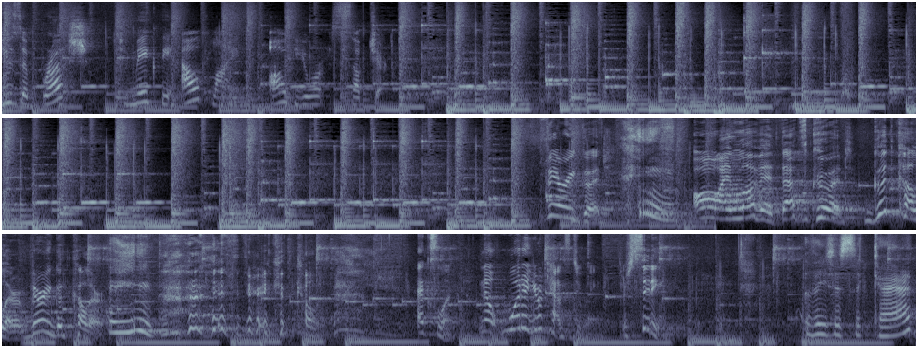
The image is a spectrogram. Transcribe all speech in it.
Use a brush to make the outline of your subject. Good. oh, I love it. That's good. Good color. Very good color. Very good color. Excellent. Now, what are your cats doing? They're sitting. This is a cat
